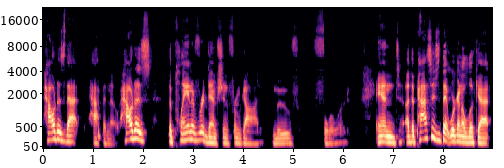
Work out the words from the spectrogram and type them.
how does that happen though? How does the plan of redemption from God move forward? And uh, the passage that we're going to look at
